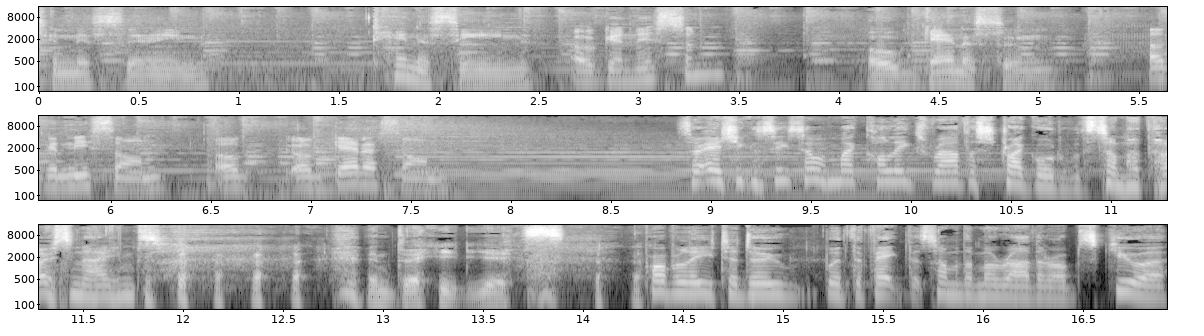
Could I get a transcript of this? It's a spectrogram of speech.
tennessine, tennessine, Oganesson, organison, Organison, Og- Organison. so as you can see, some of my colleagues rather struggled with some of those names, Indeed, yes. probably to do with the fact that some of them are rather obscure.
